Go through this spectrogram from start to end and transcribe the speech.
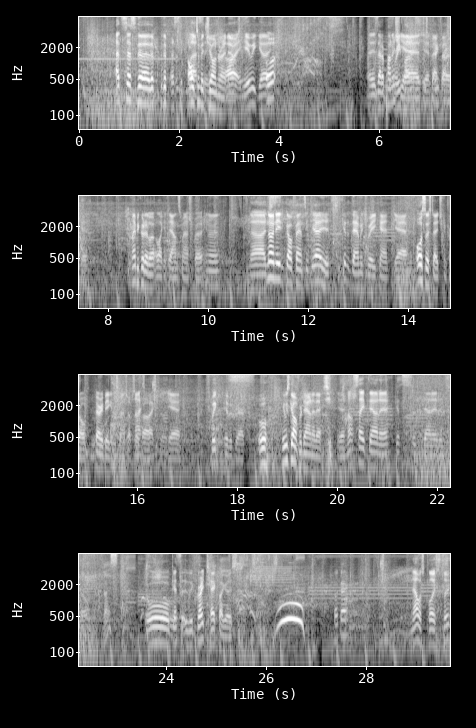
that's that's the the, the, That's the ultimate genre right now. All right, here we go. Oh. Is that a punish? Free yeah, punish? just Yeah, back throw. back Maybe could have like a down smash, but you know, Nah, no need to go fancy. Yeah, yeah, just get the damage where you can. Yeah. Also stage control, very big in this matchup so Nice far. Yeah. Quick pivot grab. Oh, he was going for down air there. Yeah, not safe down air. Gets the down air himself. nice. Oh, gets the, the great tech by Ghost. Woo! Okay. That was close too.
